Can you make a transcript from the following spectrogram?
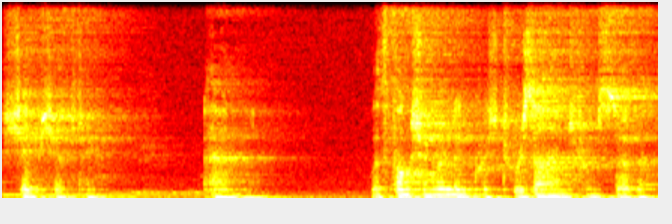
shape-shifting, and, with function relinquished, resigned from service.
